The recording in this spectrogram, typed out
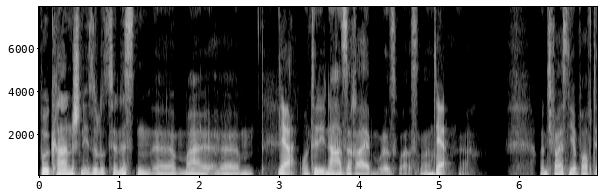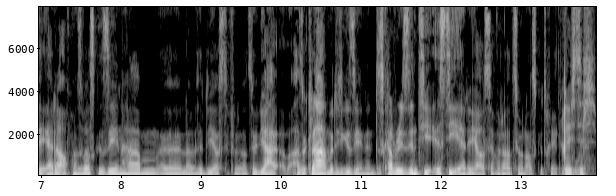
vulkanischen Isolationisten äh, mal ähm, Ja, unter die Nase reiben oder sowas. Ne? ja. Und ich weiß nicht, ob wir auf der Erde auch mal sowas gesehen haben, äh, Leute, die aus der Föderation. Ja, also klar haben wir die gesehen. In Discovery sind die, ist die Erde ja aus der Föderation ausgetreten. Richtig,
